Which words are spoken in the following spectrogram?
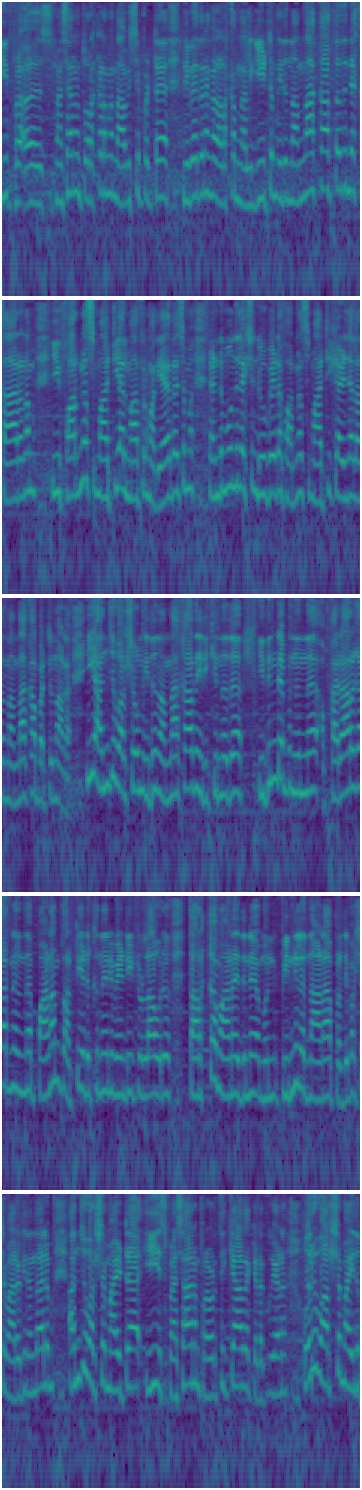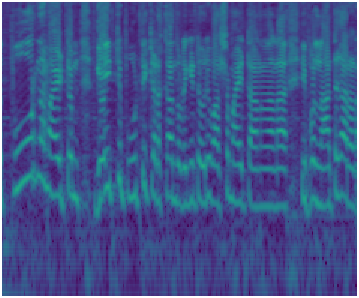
ഈ ശ്മശാനം തുറക്കണമെന്നാവശ്യപ്പെട്ട് നിവേദനങ്ങളടക്കം നൽകിയിട്ടും ഇത് നന്നാക്കാത്തതിന്റെ കാരണം ഈ ഫർണസ് മാറ്റിയാൽ മാത്രം മതി. ഏകദേശം രണ്ട് മൂന്ന് ലക്ഷം രൂപയുടെ ഫർണസ് മാറ്റി കഴിഞ്ഞാൽ അത് നന്നാക്കാൻ പറ്റുന്നതാണ്. ഈ അഞ്ച് വർഷവും ഇത് നന്നാക്കാതെ ഇരിക്കുന്നത് ഇതിന്റെ നിന്ന് കരാറുകാരനിൽ നിന്ന് പണം തട്ടിയെടുക്കുന്നതിന് വേണ്ടിയിട്ടുള്ള ഒരു തർക്കമാണ് ഇതിന് മുൻ പിന്നിലെന്നാണ് പ്രതിപക്ഷം ആരോഗ്യം എന്തായാലും അഞ്ച് വർഷമായിട്ട് ഈ ശ്മശാനം പ്രവർത്തിക്കാതെ കിടക്കുകയാണ്. ഒരു വർഷമായി ഇത് പൂർണമായിട്ടും ഗേറ്റ് പൂട്ടിക്കിടക്കാൻ തുടങ്ങിയിട്ട് ഒരു വർഷമായിട്ടാണെന്നാണ് ഇപ്പോൾ നാട്ടുകാരടക്കം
